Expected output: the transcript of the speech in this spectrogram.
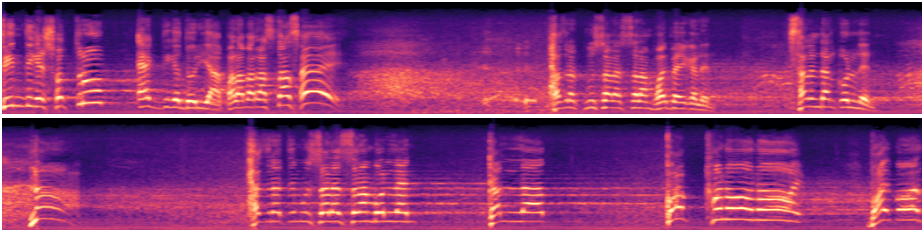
তিন দিকে শত্রু, একদিকে দরিয়া। পালাবার রাস্তা আছে? হজরত মুসা আলাহিসাল্লাম ভয় পেয়ে গেলেন, সারেন্ডার করলেন। না! হজরত মুসা আলাহিসাল্লাম বললেন কখনো নয়। ভয় পাওয়ার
